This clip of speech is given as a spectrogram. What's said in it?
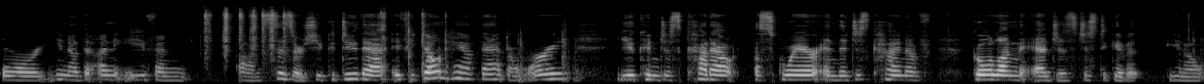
or, you know, the uneven um, scissors. You could do that. If you don't have that, don't worry. You can just cut out a square and then just kind of go along the edges just to give it, you know,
